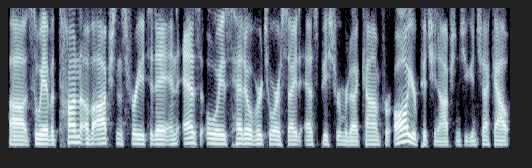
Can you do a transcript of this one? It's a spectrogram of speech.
Uh, so we have a ton of options for you today. And as always, head over to our site, spstreamer.com, for all your pitching options. You can check out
